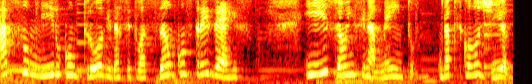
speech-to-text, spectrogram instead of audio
assumir o controle da situação com os três R's. E isso é um ensinamento da psicologia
